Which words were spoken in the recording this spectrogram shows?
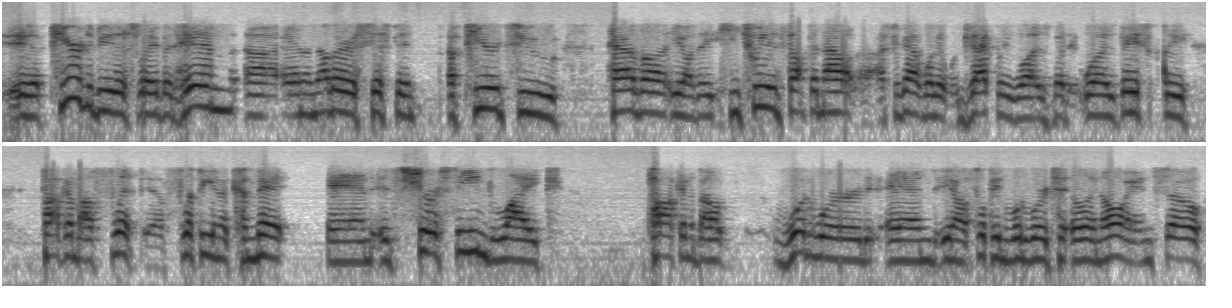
it appeared to be this way, but him uh, and another assistant appeared to have a, you know, they, he tweeted something out. I forgot what it exactly was, but it was basically talking about flip, uh, flipping a commit, and it sure seemed like talking about Woodward and you know flipping Woodward to Illinois, and so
